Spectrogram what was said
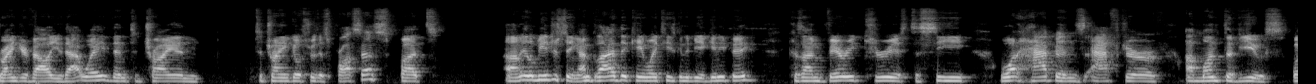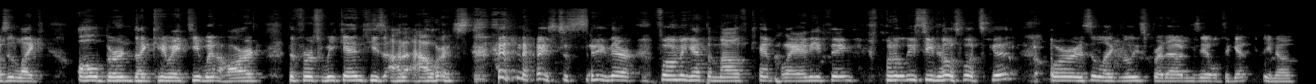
grind your value that way, than to try and to try and go through this process. But Um, it'll be interesting. I'm glad that KYT is going to be a guinea pig because I'm very curious to see what happens after a month of use. Was it like all burned like KYT went hard the first weekend? He's out of hours, and now he's just sitting there foaming at the mouth, can't play anything, but at least he knows what's good. Or is it like really spread out? And he's able to get you know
